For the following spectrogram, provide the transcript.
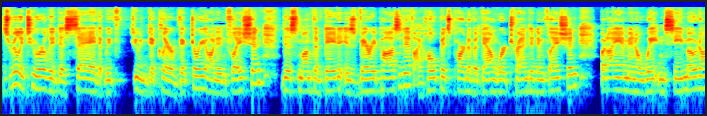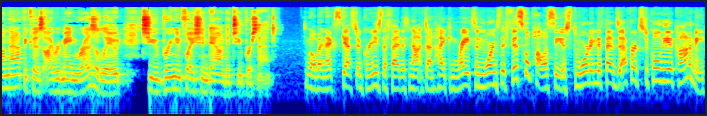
It's really too early to say that we've declare victory on inflation. This month of data is very positive. I hope it's part of a downward trend in inflation, but I am in a wait and see mode on that because I remain resolute to bring inflation down to 2%. Well, my next guest agrees the Fed is not done hiking rates and warns that fiscal policy is thwarting the Fed's efforts to cool the economy.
